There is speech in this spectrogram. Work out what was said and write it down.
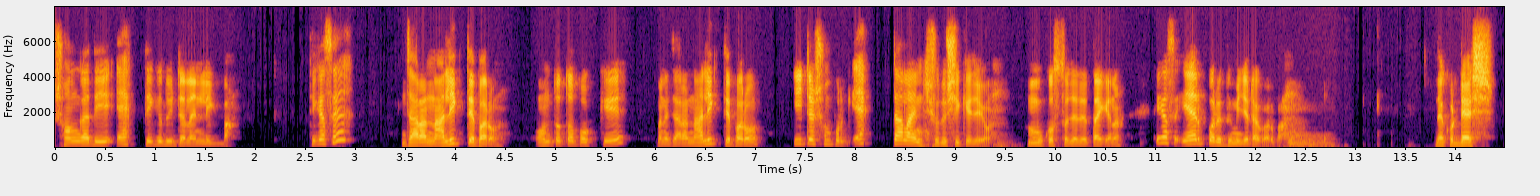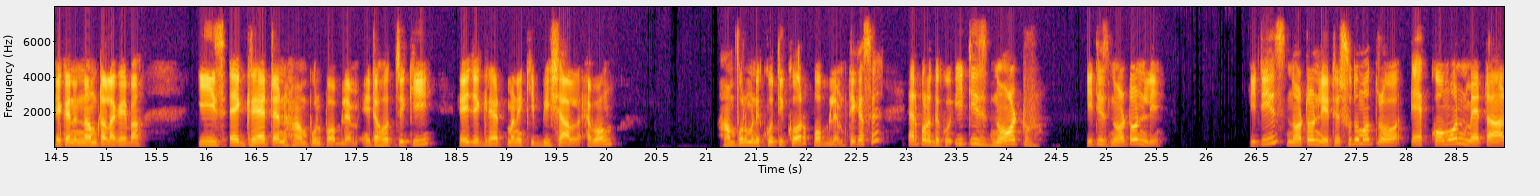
সংজ্ঞা দিয়ে এক থেকে দুইটা লাইন লিখবা। ঠিক আছে? যারা না লিখতে পারো, অন্তত পক্ষে মানে যারা না লিখতে পারো এটা সম্পর্কে একটা লাইন শুধু শিখে যেও। মুখস্থ যাতে থাকে না ঠিক আছে? এরপরে তুমি যেটা করবা। দেখো ড্যাশ এখানে নামটা লাগাইবা। Is a great and harmful problem এটা হচ্ছে কি? এই যে গ্রেট মানে কি? বিশাল এবং হার্মফুল মানে ক্ষতিকর প্রবলেম ঠিক আছে? এরপরে দেখো it is not it is not only it is not only এটা শুধুমাত্র a common matter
